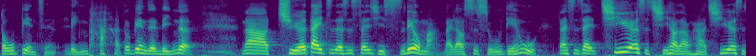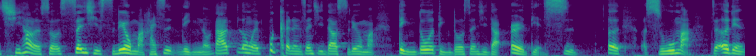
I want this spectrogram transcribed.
都变成零趴，都变成零了。那取而代之的是升息十六码，来到四十五点五。但是在七月二十七号，大家看，七月二十七号的时候，升息十六码还是零哦。大家认为不可能升息到十六码，顶多顶多升息到二点四。二十五码，这二点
